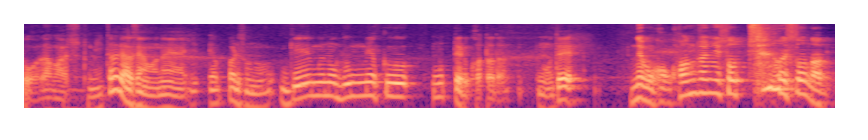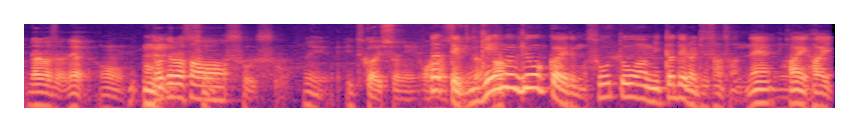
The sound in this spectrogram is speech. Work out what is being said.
そうだからちょっと三田寺さんはねやっぱりそのゲームの文脈持ってる方なのででもか完全にそっちの人にななりましたよね、うん、三田寺さんは、そうそうそう。ね、いつか一緒におだって話できたらなゲーム業界でも相当は三田寺治沙さんね、はいはいっ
